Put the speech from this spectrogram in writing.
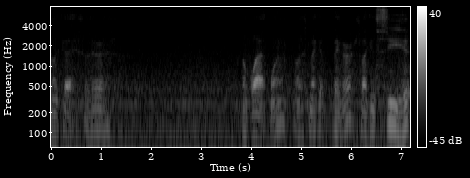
Okay, so there's a black one. I'll just make it bigger so I can see it.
